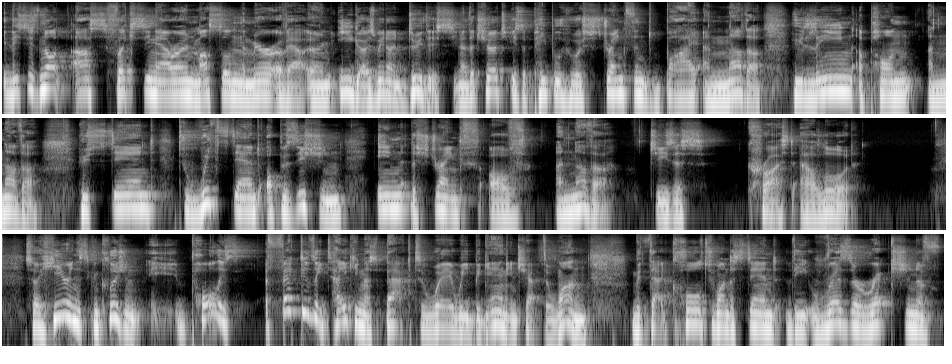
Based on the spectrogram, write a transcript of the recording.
This is not us flexing our own muscle in the mirror of our own egos. We don't do this. You know, the church is a people who are strengthened by another, who lean upon another, who stand to withstand opposition in the strength of another, Jesus Christ our Lord. So, here in this conclusion, Paul is effectively taking us back to where we began in chapter 1 with that call to understand the resurrection of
